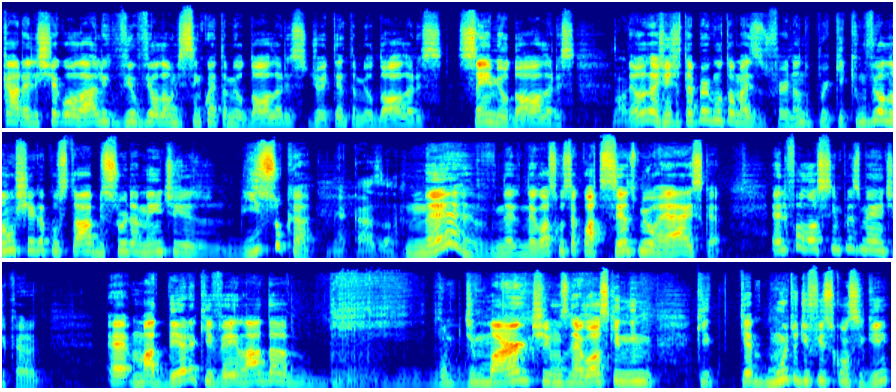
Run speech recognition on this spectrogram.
cara, ele chegou lá, ele viu violão de 50 mil dólares, de 80 mil dólares, 100 mil dólares. Nossa. A gente até perguntou, mas, Fernando, por que, que um violão chega a custar absurdamente isso, cara? Minha casa. Né? O negócio custa 400 mil reais, cara. Ele falou simplesmente, cara. É madeira que vem lá da. De Marte, uns negócios que, que, que é muito difícil conseguir.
